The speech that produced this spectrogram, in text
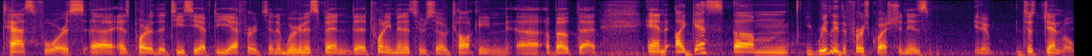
task force uh, as part of the TCFD efforts, and we're going to spend uh, 20 minutes or so talking uh, about that. And I guess um, really the first question is you know, just general,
